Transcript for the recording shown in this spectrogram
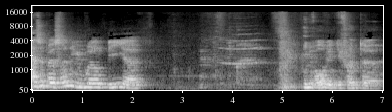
as a person, you will be uh, involved in different uh,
